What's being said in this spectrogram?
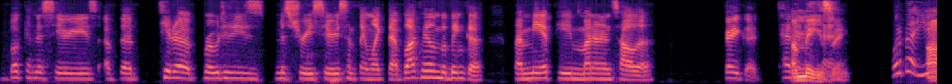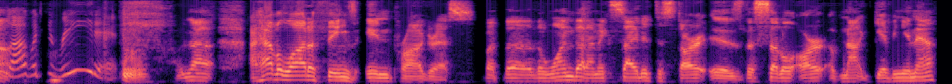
book in the series of the Tita Rosie's mystery series, something like that. Blackmail and Bibingka by Mia P. Manansala. Very good. 10 out of 10. Amazing. What about you, Uh, Law? What you reading? Now, I have a lot of things in progress, but the the one that I'm excited to start is the subtle art of not giving an F.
